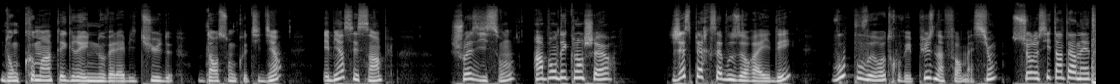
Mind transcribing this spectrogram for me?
Donc comment intégrer une nouvelle habitude dans son quotidien? Eh bien c'est simple, choisissons un bon déclencheur. J'espère que ça vous aura aidé. Vous pouvez retrouver plus d'informations sur le site internet.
